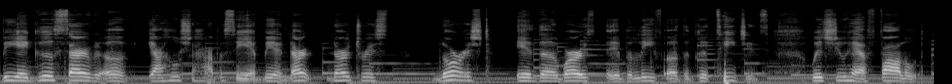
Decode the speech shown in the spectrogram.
be a good servant of Yahushua HaMashiach, being nurtured, nourished in the words and belief of the good teachings which you have followed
